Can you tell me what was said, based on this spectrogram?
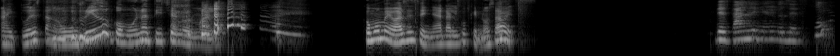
Ay, tú eres tan aburrido como una teacher normal. ¿Cómo me vas a enseñar algo que no sabes? Te están enseñando sumas.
